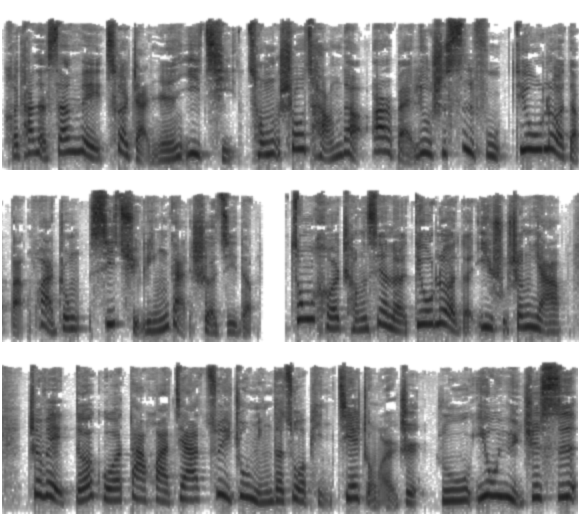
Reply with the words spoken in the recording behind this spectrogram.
和他的三位策展人一起从收藏的二百六十四幅丢勒的版画中吸取灵感设计的，综合呈现了丢勒的艺术生涯。这位德国大画家最著名的作品接踵而至，如《忧郁之思》《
